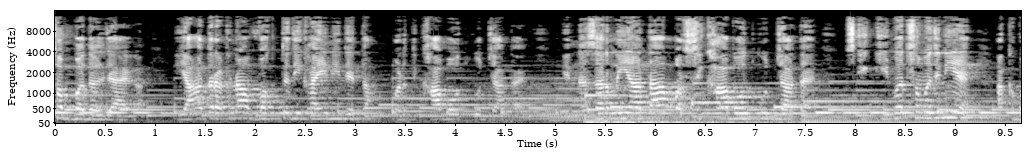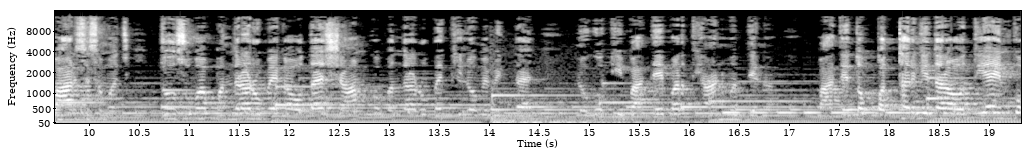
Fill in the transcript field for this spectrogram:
सब बदल जाएगा याद रखना, वक्त दिखाई नहीं देता, पर दिखा बहुत कुछ जाता है ये नज़र नहीं आता, पर सिखा बहुत कुछ जाता है। इसकी कीमत समझनी है? अखबार से समझ। जो सुबह पंद्रह रुपए का होता है, शाम को पंद्रह रुपए किलो में बिकता है। लोगों की बातें पर ध्यान मत देना। बातें तो पत्थर की तरह होती है, इनको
